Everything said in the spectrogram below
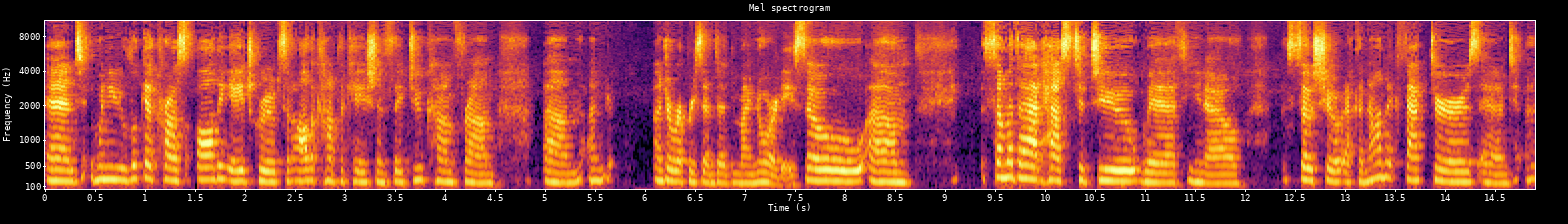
And when you look across all the age groups and all the complications, they do come from um, underrepresented minorities. So um, some of that has to do with, you know, socioeconomic factors and uh,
